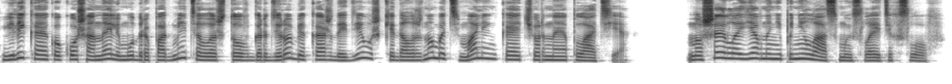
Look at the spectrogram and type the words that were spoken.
Великая Коко Шанель мудро подметила, что в гардеробе каждой девушки должно быть маленькое черное платье. Но Шейла явно не поняла смысла этих слов.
